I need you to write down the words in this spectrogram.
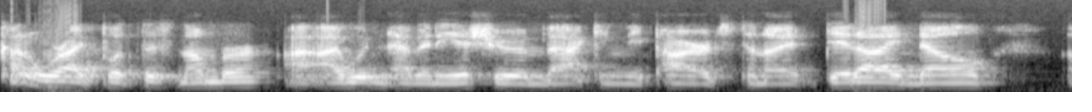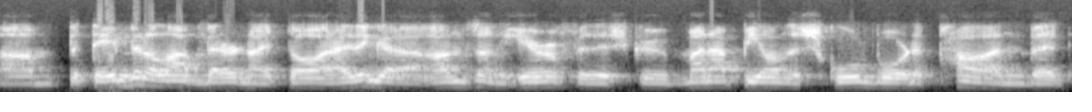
Kind of where I put this number. I, I wouldn't have any issue in backing the Pirates tonight. Did I? No. Um, but they've been a lot better than I thought. I think an unsung hero for this group might not be on the scoreboard a ton, but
